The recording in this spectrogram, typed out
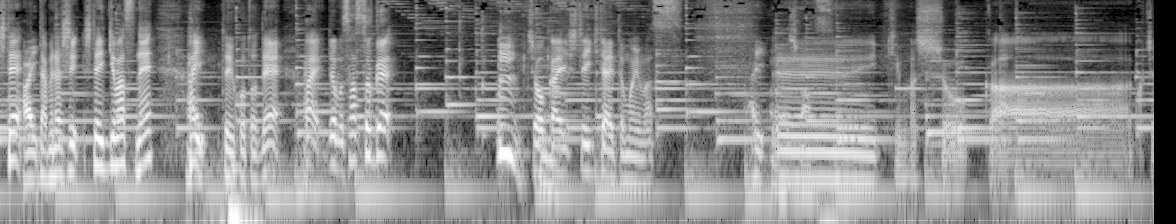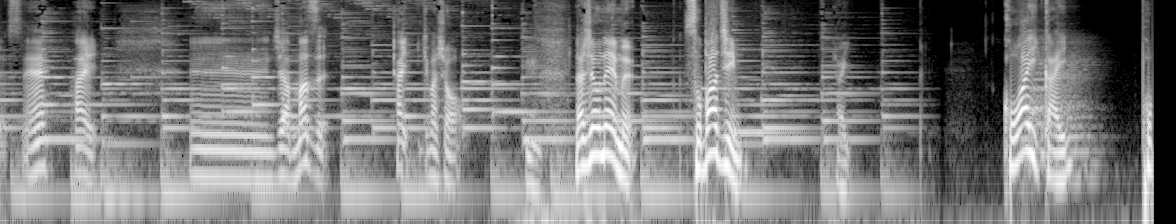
して、はい。ダメ出ししていきますね。はい、はい。ということではい。でも早速うん。紹介していきたいと思います。はいおえ願いします、ー、いきましょうか。こちらですね。はい。えー、じゃあまずはい行きましょう、うん。ラジオネームそば人はい。怖いかい？ポッ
